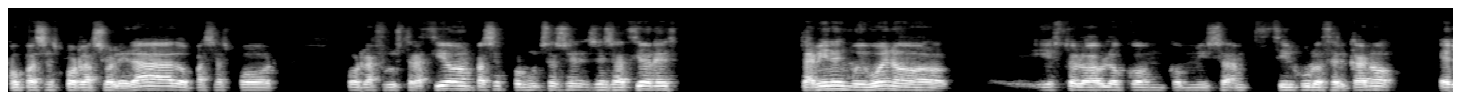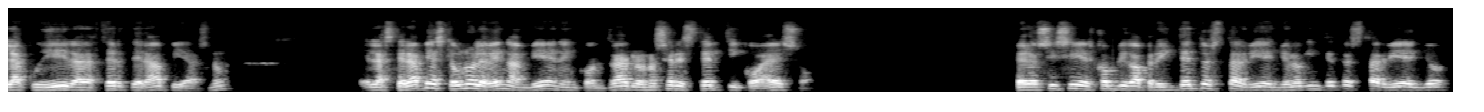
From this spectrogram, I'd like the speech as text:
O pasas por la soledad, o pasas por, por la frustración, pasas por muchas sen- sensaciones. También es muy bueno, y esto lo hablo con, con mi círculo cercano, el acudir a hacer terapias, ¿no? Las terapias que a uno le vengan bien, encontrarlo, no ser escéptico a eso. Pero sí, sí, es complicado, pero intento estar bien, yo lo que intento es estar bien, yo...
